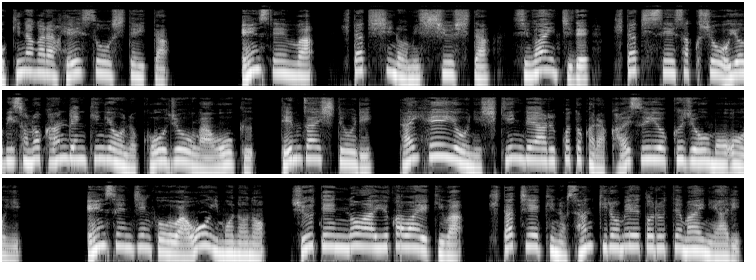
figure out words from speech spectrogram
置きながら並走していた。沿線は日立市の密集した市街地で日立製作所及びその関連企業の工場が多く点在しており、太平洋に資金であることから海水浴場も多い。沿線人口は多いものの、終点の鮎川駅は日立駅の 3km 手前にあり、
